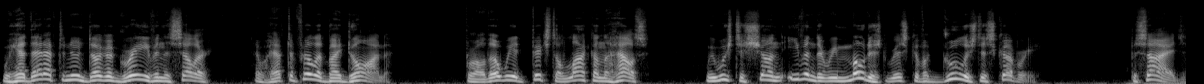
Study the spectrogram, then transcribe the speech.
We had that afternoon dug a grave in the cellar, and would have to fill it by dawn, for although we had fixed a lock on the house, we wished to shun even the remotest risk of a ghoulish discovery. Besides,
